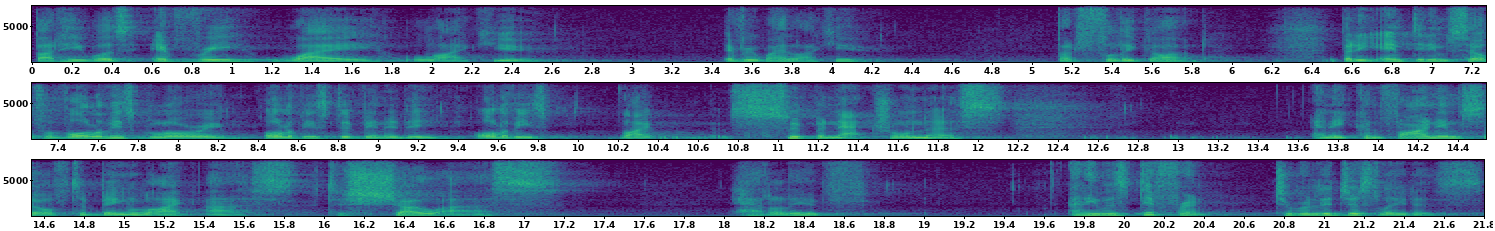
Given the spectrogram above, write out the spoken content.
But he was every way like you, every way like you, but fully God. But he emptied himself of all of his glory, all of his divinity, all of his like supernaturalness, and he confined himself to being like us, to show us how to live. And he was different to religious leaders.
